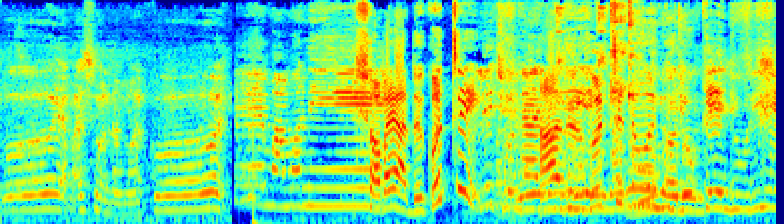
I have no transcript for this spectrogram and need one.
কই? আমার সোনামা কই? সবাই আদর করছে? আদর করছে তোমার চোখে জুড়িয়ে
